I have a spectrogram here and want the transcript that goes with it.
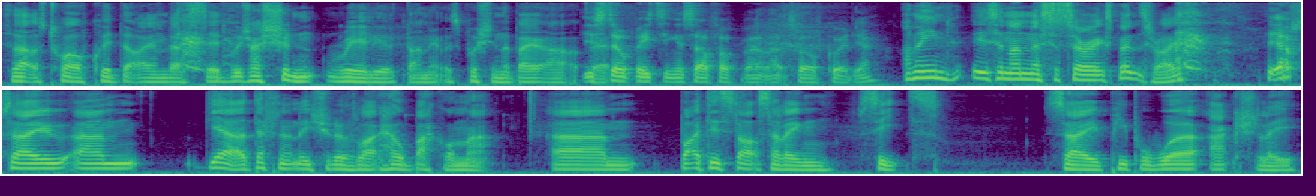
So that was 12 quid that I invested, which I shouldn't really have done. It was pushing the boat out. You're bit. still beating yourself up about that 12 quid, yeah? I mean, it's an unnecessary expense, right? Yep. So, um, yeah, I definitely should have like held back on that. Um, but I did start selling seats. So people were actually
